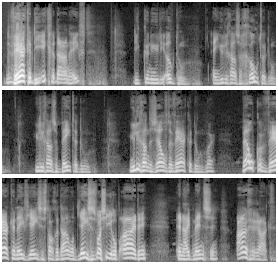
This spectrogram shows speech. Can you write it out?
De werken die ik gedaan heeft, die kunnen jullie ook doen. En jullie gaan ze groter doen. Jullie gaan ze beter doen. Jullie gaan dezelfde werken doen. Maar welke werken heeft Jezus dan gedaan? Want Jezus was hier op aarde en hij heeft mensen aangeraakt. Hij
